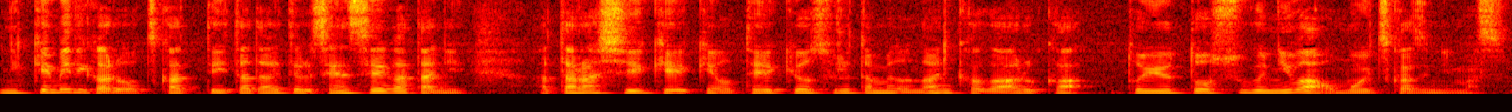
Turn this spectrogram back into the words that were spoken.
ー、日経メディカルを使っていただいている先生方に新しい経験を提供するための何かがあるかというとすぐには思いつかずにいます。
